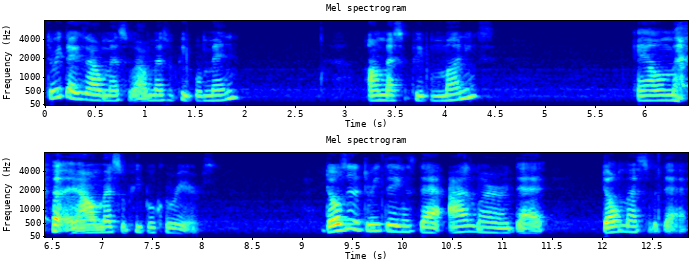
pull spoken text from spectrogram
Three things I don't mess with. I don't mess with people men. I don't mess with people monies. And I don't, and mess with people's careers. Those are the three things that I learned that don't mess with that.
